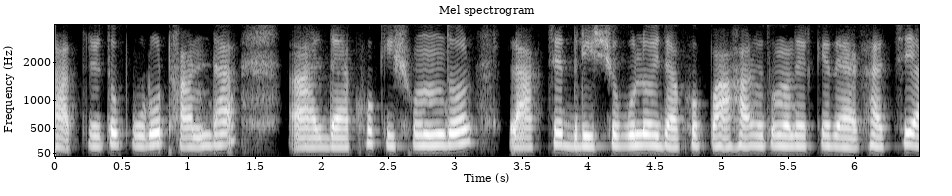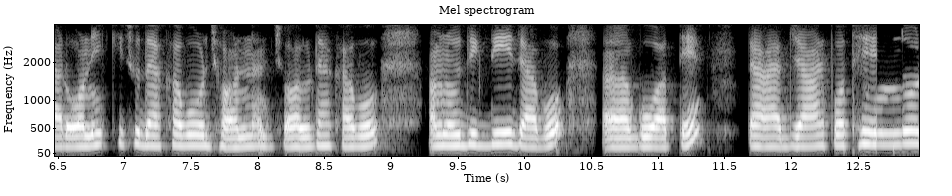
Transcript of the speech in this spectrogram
রাত্রে তো পুরো ঠান্ডা। আর দেখো কি সুন্দর লাগছে দৃশ্যগুলো। ওই দেখো পাহাড়ও তোমাদেরকে দেখাচ্ছি। আর অনেক কিছু দেখাবো ঝর্ণার জল দেখাবো। আমরা ওই দিক দিয়ে যাব গোয়াতে। তা যার পথে সুন্দর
